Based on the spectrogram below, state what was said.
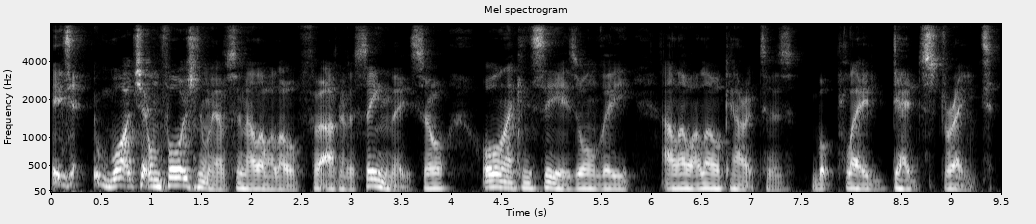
It's watch. Unfortunately, I've seen Hello Hello. For, I've never seen these, so all I can see is all the Hello Hello characters, but played dead straight.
